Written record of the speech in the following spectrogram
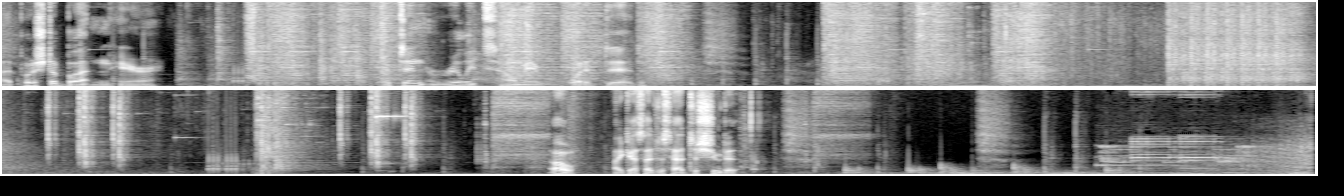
I pushed a button here. It didn't really tell me what it did. Oh, I guess I just had to shoot it.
